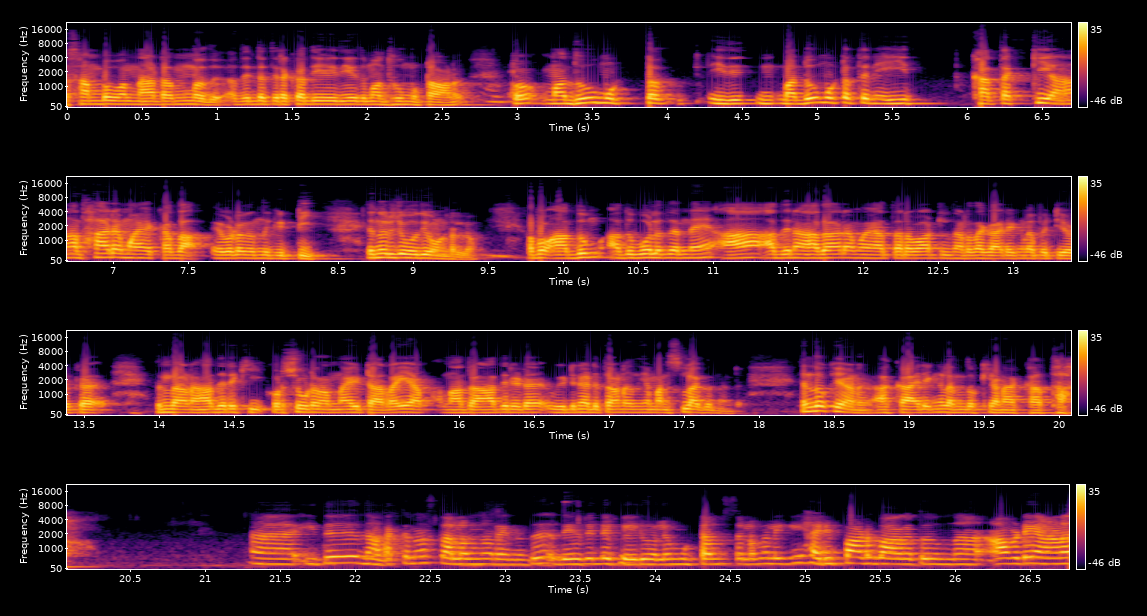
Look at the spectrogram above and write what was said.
സംഭവം നടന്നത് അതിന്റെ തിരക്കഥ എഴുതിയത് മധുമുട്ടാണ് അപ്പോൾ മധുമുട്ട ഇത് മധുമുട്ടത്തിന് ഈ കഥയ്ക്ക് ആധാരമായ കഥ എവിടെ നിന്ന് കിട്ടി എന്നൊരു ചോദ്യം ഉണ്ടല്ലോ അപ്പോൾ അതും അതുപോലെ തന്നെ ആ അതിന് ആധാരമായ ആ തറവാട്ടിൽ നടന്ന കാര്യങ്ങളെ പറ്റിയൊക്കെ എന്താണ് ആതിരയ്ക്ക് കുറച്ചുകൂടെ നന്നായിട്ട് അറിയാം. അത് ആതിരയുടെ വീടിനടുത്താണെന്ന് ഞാൻ മനസ്സിലാക്കുന്നുണ്ട്. എന്തൊക്കെയാണ് ആ കാര്യങ്ങൾ? എന്തൊക്കെയാണ് ആ കഥ? ഇത് നടക്കുന്ന സ്ഥലം എന്ന് പറയുന്നത് അദ്ദേഹത്തിന്റെ പേര് പോലെ മുട്ടം സ്ഥലം അല്ലെങ്കിൽ ഹരിപ്പാട് ഭാഗത്ത് നിന്ന് അവിടെയാണ്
